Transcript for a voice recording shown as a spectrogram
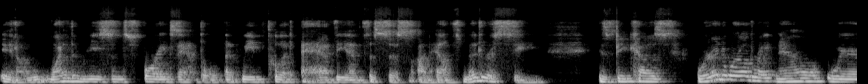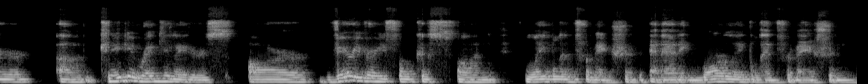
You know, one of the reasons, for example, that we put a heavy emphasis on health literacy is because we're in a world right now where um, Canadian regulators are very, very focused on label information and adding more label information,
